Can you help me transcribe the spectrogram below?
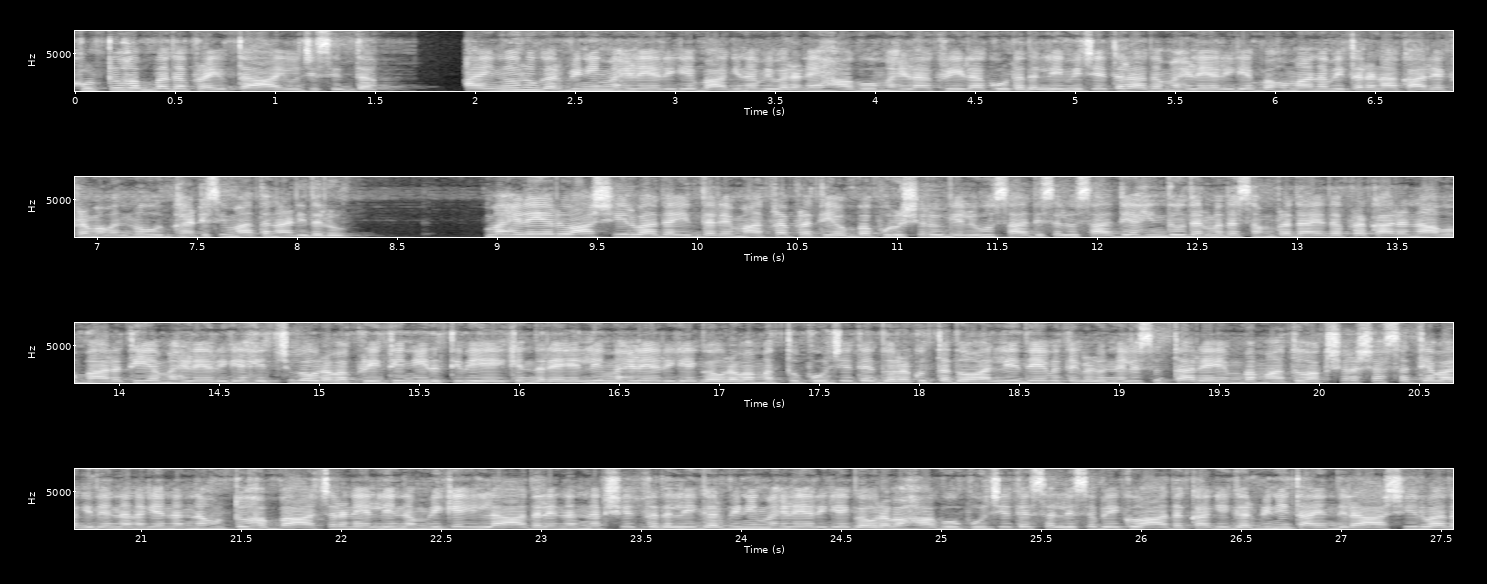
ಹುಟ್ಟುಹಬ್ಬದ ಪ್ರಯುಕ್ತ ಆಯೋಜಿಸಿದ್ದ ಐನೂರು ಗರ್ಭಿಣಿ ಮಹಿಳೆಯರಿಗೆ ಬಾಗಿನ ವಿವರಣೆ ಹಾಗೂ ಮಹಿಳಾ ಕ್ರೀಡಾಕೂಟದಲ್ಲಿ ವಿಜೇತರಾದ ಮಹಿಳೆಯರಿಗೆ ಬಹುಮಾನ ವಿತರಣಾ ಕಾರ್ಯಕ್ರಮವನ್ನು ಉದ್ಘಾಟಿಸಿ ಮಾತನಾಡಿದರು. ಮಹಿಳೆಯರು ಆಶೀರ್ವಾದ ಇದ್ದರೆ ಮಾತ್ರ ಪ್ರತಿಯೊಬ್ಬ ಪುರುಷರು ಗೆಲುವು ಸಾಧಿಸಲು ಸಾಧ್ಯ. ಹಿಂದೂ ಧರ್ಮದ ಸಂಪ್ರದಾಯದ ಪ್ರಕಾರ ನಾವು ಭಾರತೀಯ ಮಹಿಳೆಯರಿಗೆ ಹೆಚ್ಚು ಗೌರವ ಪ್ರೀತಿ ನೀಡುತ್ತೀವಿ. ಏಕೆಂದರೆ ಎಲ್ಲಿ ಮಹಿಳೆಯರಿಗೆ ಗೌರವ ಮತ್ತು ಪೂಜ್ಯತೆ ದೊರಕುತ್ತದೋ ಅಲ್ಲಿ ದೇವತೆಗಳು ನೆಲೆಸುತ್ತಾರೆ ಎಂಬ ಮಾತು ಅಕ್ಷರಶಃ ಸತ್ಯವಾಗಿದೆ. ನನಗೆ ನನ್ನ ಹುಟ್ಟುಹಬ್ಬ ಆಚರಣೆಯಲ್ಲಿ ನಂಬಿಕೆ ಇಲ್ಲ. ಆದರೆ ನನ್ನ ಕ್ಷೇತ್ರದಲ್ಲಿ ಗರ್ಭಿಣಿ ಮಹಿಳೆಯರಿಗೆ ಗೌರವ ಹಾಗೂ ಪೂಜ್ಯತೆ ಸಲ್ಲಿಸಬೇಕು. ಅದಕ್ಕಾಗಿ ಗರ್ಭಿಣಿ ತಾಯಂದಿರ ಆಶೀರ್ವಾದ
